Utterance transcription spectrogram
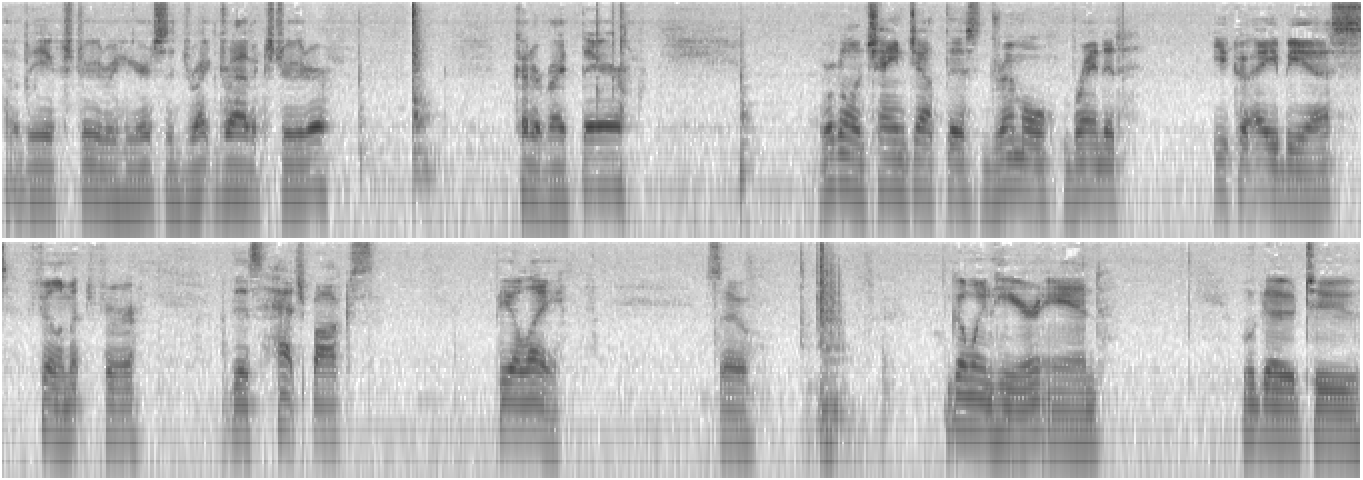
of the extruder here. It's a direct drive extruder. Cut it right there. We're going to change out this Dremel branded Eco ABS filament for this Hatchbox PLA. So go in here and we'll go to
